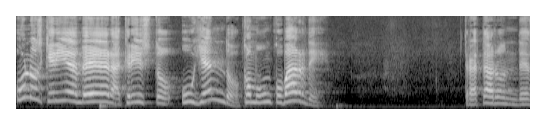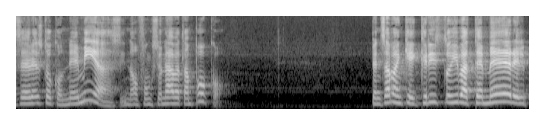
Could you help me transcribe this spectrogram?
Unos querían ver a Cristo huyendo como un cobarde. Trataron de hacer esto con Nehemías y no funcionaba tampoco. Pensaban que Cristo iba a temer el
